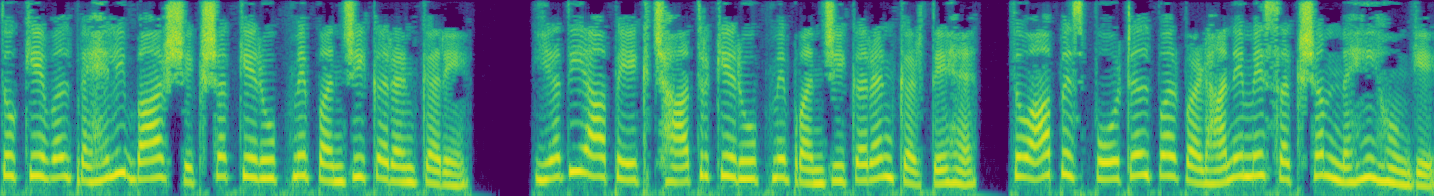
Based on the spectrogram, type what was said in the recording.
तो केवल पहली बार शिक्षक के रूप में पंजीकरण करें। यदि आप एक छात्र के रूप में पंजीकरण करते हैं तो आप इस पोर्टल पर पढ़ाने में सक्षम नहीं होंगे।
